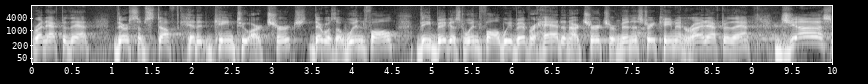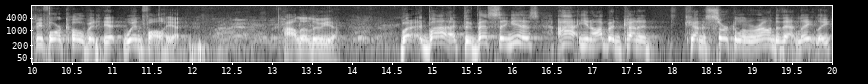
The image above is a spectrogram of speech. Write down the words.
right after that, there's some stuff headed, came to our church. There was a windfall, the biggest windfall we've ever had in our church or ministry. Came in right after that, just before COVID hit. Windfall hit. Hallelujah. But, but the best thing is, I, you know, I've been kind of kind of circling around to that lately,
